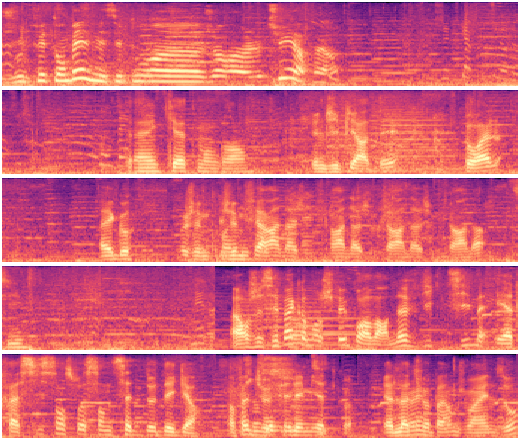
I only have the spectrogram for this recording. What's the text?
Je vous le fais tomber, mais c'est pour euh, genre le tuer après. Hein. T'inquiète, mon grand. Genji piraté. Pour elle. Allez, go. Moi, je vais, me- je vais me faire Ana, je vais me faire Ana, je vais me faire Ana, je vais me faire Ana. Si. Alors, je sais pas comment je fais pour avoir 9 victimes et être à 667 de dégâts. En fait, je Je fais les miettes quoi. Et là, tu Ouais. vois, par exemple, je vois Enzo.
